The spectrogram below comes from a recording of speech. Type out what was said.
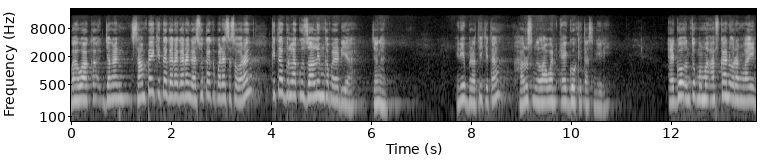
Bahwa ke, jangan sampai kita gara-gara nggak suka kepada seseorang, kita berlaku zalim kepada dia. Jangan. Ini berarti kita harus ngelawan ego kita sendiri. Ego untuk memaafkan orang lain,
